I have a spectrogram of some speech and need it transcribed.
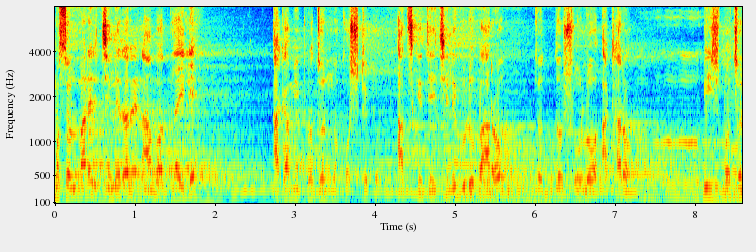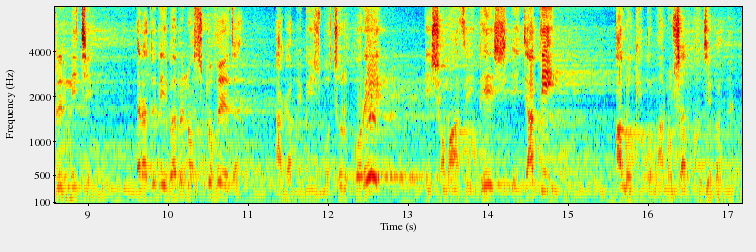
মুসলমানের ছেলেরারে না বদলাইলে আগামী প্রজন্ম কষ্টে পড়বে। আজকে যে ছেলেগুলো বারো, চোদ্দ, ষোলো, আঠারো, বিশ বছরের নিচে, এরা যদি এভাবে নষ্ট হয়ে যায়, আগামী বিশ বছর পরে এই সমাজ, এই দেশ, এই জাতি আলোকিত মানুষ আর খুঁজে পাবে না।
